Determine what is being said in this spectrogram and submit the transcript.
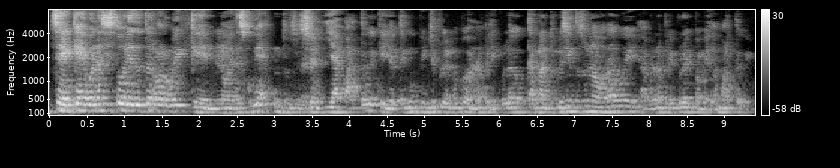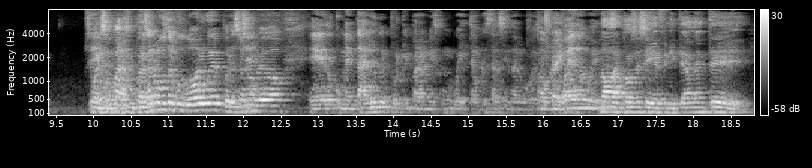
sé que hay buenas historias de terror, güey, que no he descubierto. Entonces, Sí. y aparte, güey, que yo tengo un pinche problema para ver una película. Carnal, tú me sientas una hora, güey, a ver una película y para mí es la muerte, güey. Sí, por, eso, para, por eso no me gusta el fútbol, güey, por eso Sí. no veo eh, documentales, güey, porque para mí es como, güey, tengo que estar haciendo algo, güey. Ok. No puedo, güey. No, entonces sí, definitivamente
